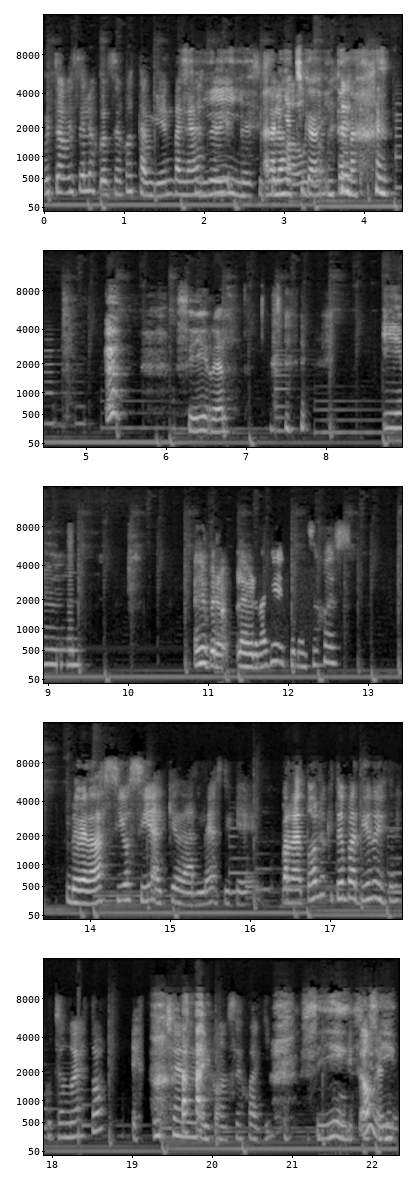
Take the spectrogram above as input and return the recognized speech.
Muchas veces los consejos también dan ganas de, decir a la niña chica interna. sí, real. y Oye, pero la verdad que tu consejo es, de verdad, sí o sí hay que darle, así que para todos los que estén partiendo y estén escuchando esto, escuchen el consejo aquí. Sí, sí,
